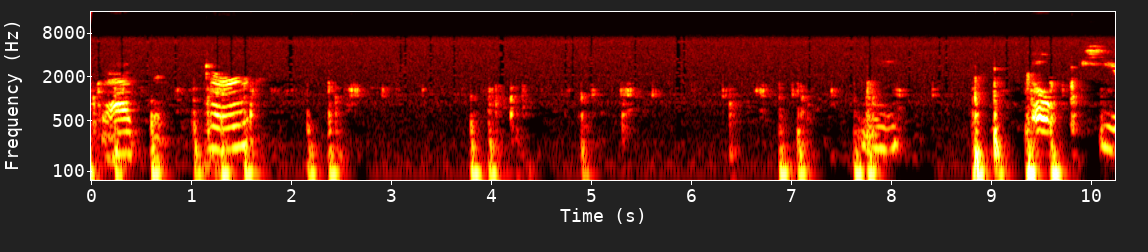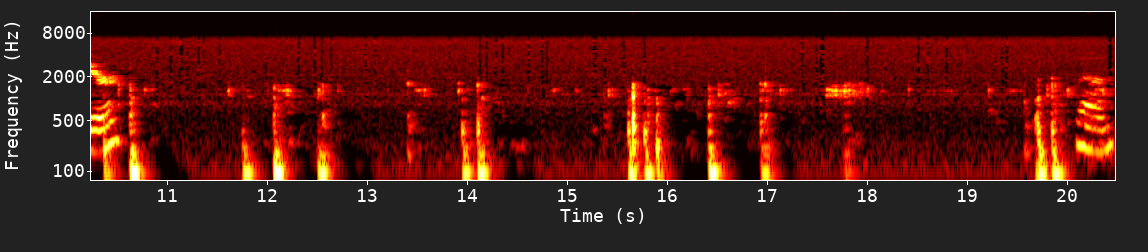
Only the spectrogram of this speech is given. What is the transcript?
grab the dirt. We go here. Then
